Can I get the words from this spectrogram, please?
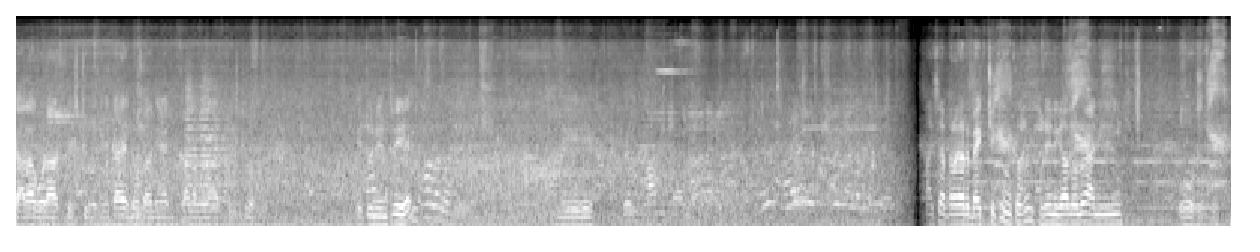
काला घोडा आर्ट फेस्टिवल. हे काय लोक काला घोडा आर्ट फेस्टिवल. इथून एंट्री आहे. आणि अशा प्रकारे बॅग चेकिंग करून पुढे निघालेलो आहे आणि हो हो हो.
